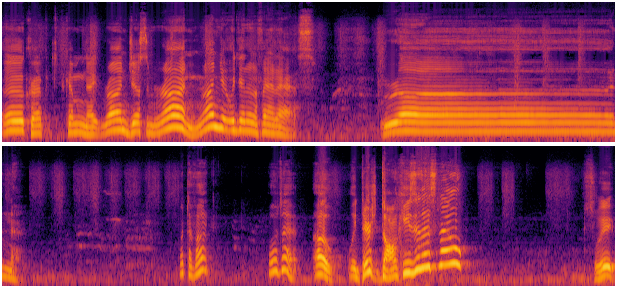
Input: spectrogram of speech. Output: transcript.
Oh crap, it's becoming night. Run, Justin, run! Run, you little fat ass. Run! What the fuck? What was that? Oh, wait, there's donkeys in this now? Sweet.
